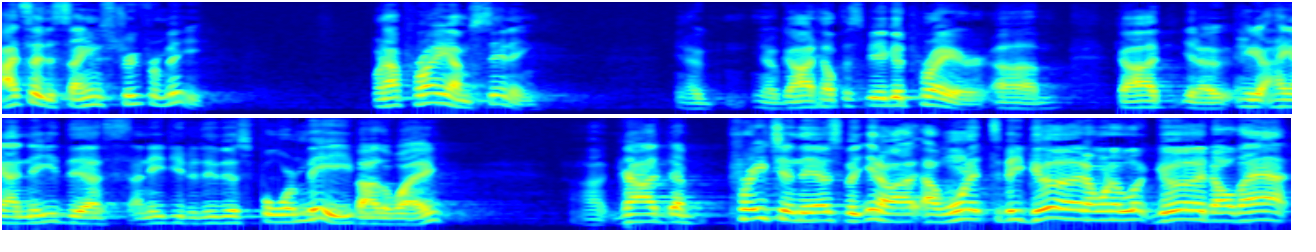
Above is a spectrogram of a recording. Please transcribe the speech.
I'd say the same is true for me. When I pray, I'm sinning. You know, you know God, help this be a good prayer. Um, God, you know, hey, hey, I need this. I need you to do this for me, by the way. Uh, God, I'm preaching this, but, you know, I, I want it to be good. I want to look good, all that.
